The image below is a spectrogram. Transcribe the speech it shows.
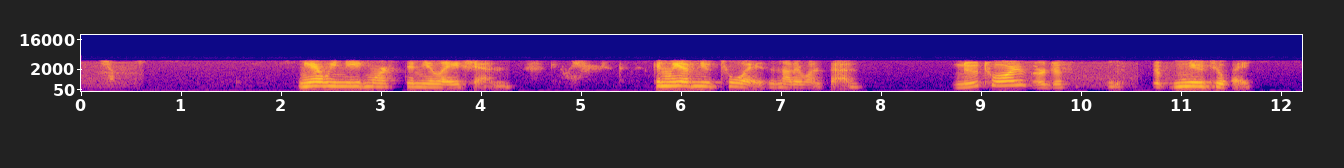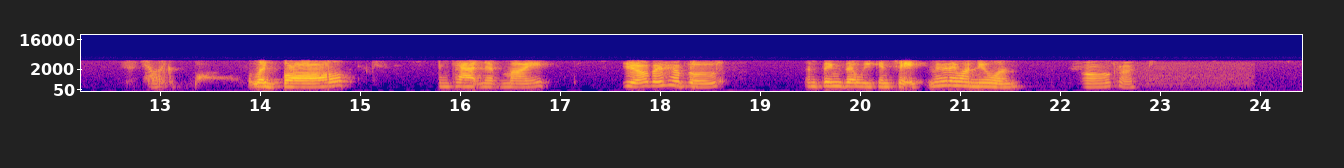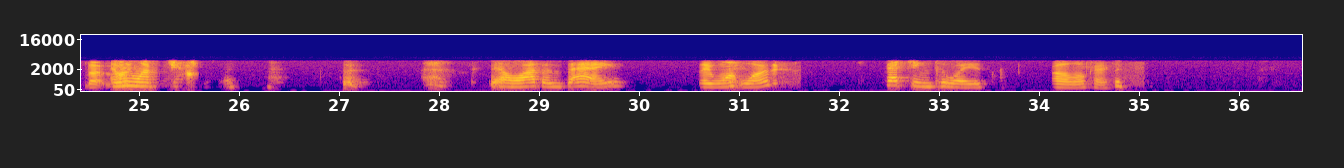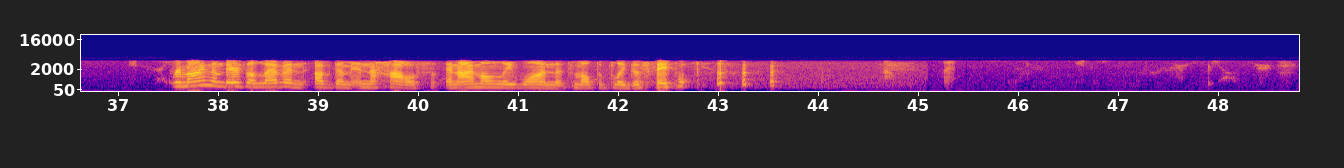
Yeah, we need more stimulation. Can we have new toys? Another one said. New toys or just New toys. Yeah, like balls, like balls and catnip mice. Yeah, they have those. and things that we can chase. Maybe they want new ones, Oh, okay. But and we want. they have a lot to say. they want what? Fetching toys. Oh, okay. Remind them there's 11 of them in the house, and I'm only one that's multiply disabled.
